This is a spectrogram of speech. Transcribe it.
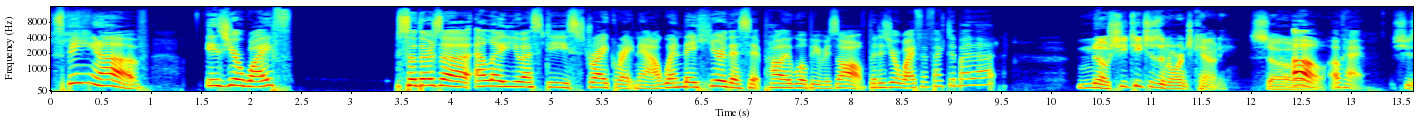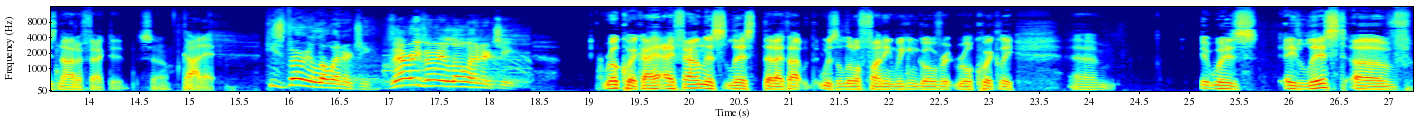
Speaking of, is your wife so there's a LAUSD strike right now. When they hear this, it probably will be resolved. But is your wife affected by that? No, she teaches in Orange County, so Oh, okay. she's not affected. So Got it. He's very low energy. Very, very low energy. real quick, I, I found this list that I thought was a little funny. We can go over it real quickly. Um, it was a list of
